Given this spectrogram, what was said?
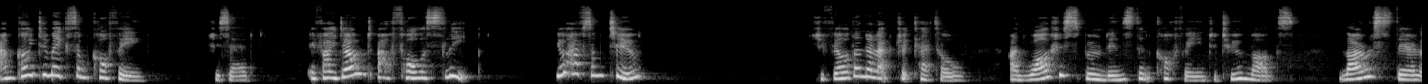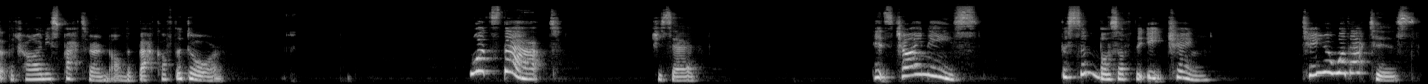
I'm going to make some coffee, she said. If I don't, I'll fall asleep. You'll have some too? She filled an electric kettle, and while she spooned instant coffee into two mugs, Lyra stared at the Chinese pattern on the back of the door. What's that? she said. It's Chinese. The symbols of the I Ching. Do you know what that is?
